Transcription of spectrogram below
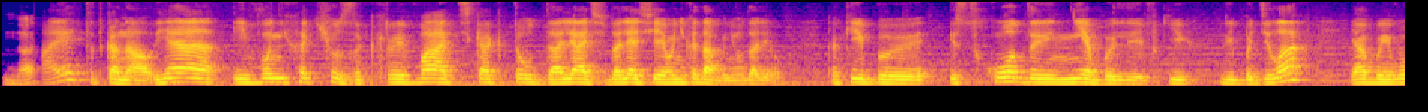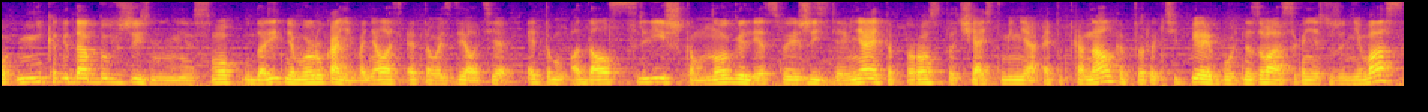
Да? А этот канал, я его не хочу закрывать, как-то удалять. Удалять я его никогда бы не удалил какие бы исходы не были в каких-либо делах, я бы его никогда бы в жизни не смог удалить, мне бы рука не поднялась этого сделать. Я этому отдал слишком много лет своей жизни. Для меня это просто часть меня. Этот канал, который теперь будет называться, конечно же, не вас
